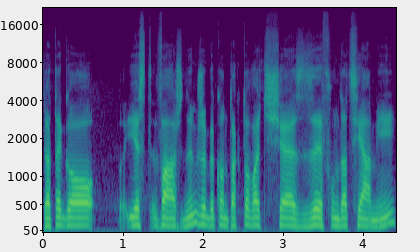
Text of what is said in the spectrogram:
Dlatego jest ważnym, żeby kontaktować się z fundacjami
